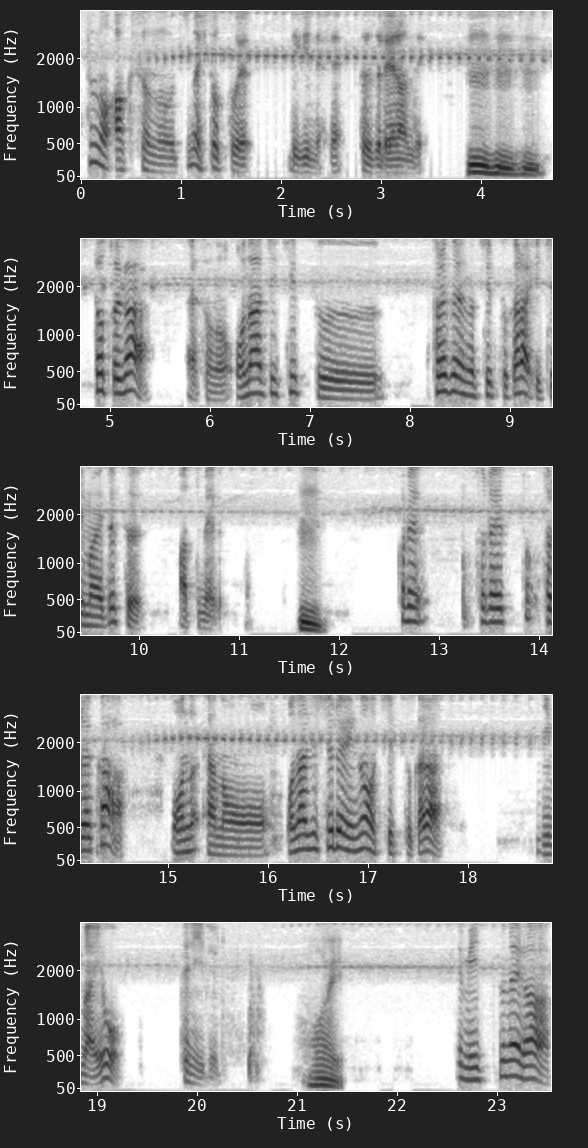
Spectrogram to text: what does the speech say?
つのアクションのうちの1つをできるんだよね。それぞれ選んで。うん、うん、一つが、えその同じチップ、それぞれのチップから1枚ずつ集める。うん。うん。これ、それと、それか、おなあのー同じ種類のチップから2枚を手に入れる。はい。で、3つ目が、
